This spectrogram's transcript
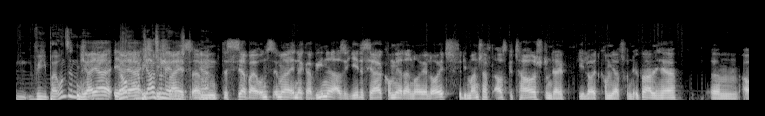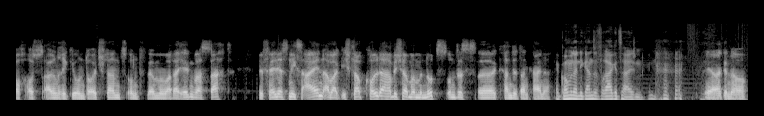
Wie bei uns in Ja, ja, ja, Doch, ja hab ich auch schon weiß. erlebt, Ähm, ja. Das ist ja bei uns immer in der Kabine. Also jedes Jahr kommen ja da neue Leute für die Mannschaft ausgetauscht und der, die Leute kommen ja von überall her, ähm, auch aus allen Regionen Deutschlands. Und wenn man mal da irgendwas sagt, mir fällt jetzt nichts ein, aber ich glaube, Kolder habe ich ja mal benutzt und das äh, kannte dann keiner. Da kommen dann die ganzen Fragezeichen. Ja, genau.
